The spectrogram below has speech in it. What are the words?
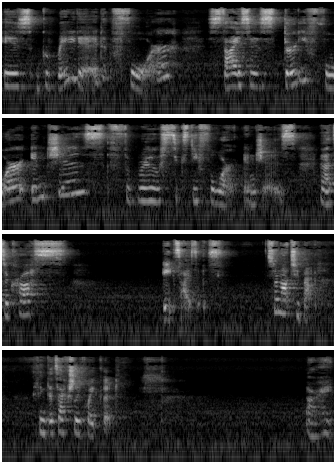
is graded for sizes 34 inches through 64 inches. And that's across eight sizes. So not too bad. I think that's actually quite good. All right,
